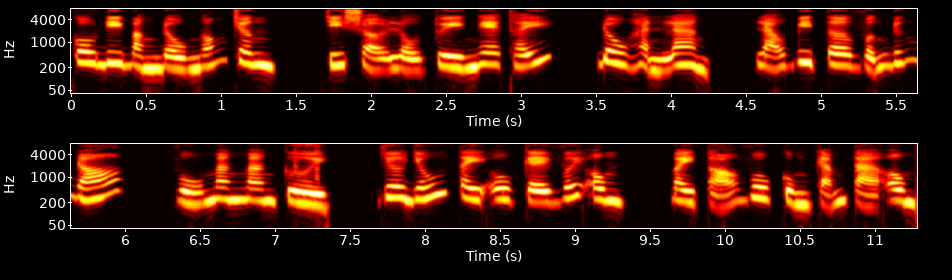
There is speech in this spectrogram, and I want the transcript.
cô đi bằng đầu ngón chân, chỉ sợ lộ tùy nghe thấy, đầu hành lang, lão Peter vẫn đứng đó, vụ mang mang cười, giơ dấu tay ok với ông, bày tỏ vô cùng cảm tạ ông,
